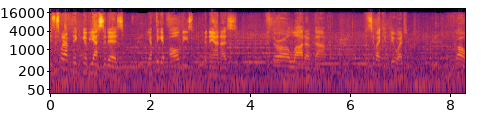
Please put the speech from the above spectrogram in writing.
is this what I'm thinking of? Yes, it is. You have to get all these bananas. And there are a lot of them. Let's see if I can do it. Go.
